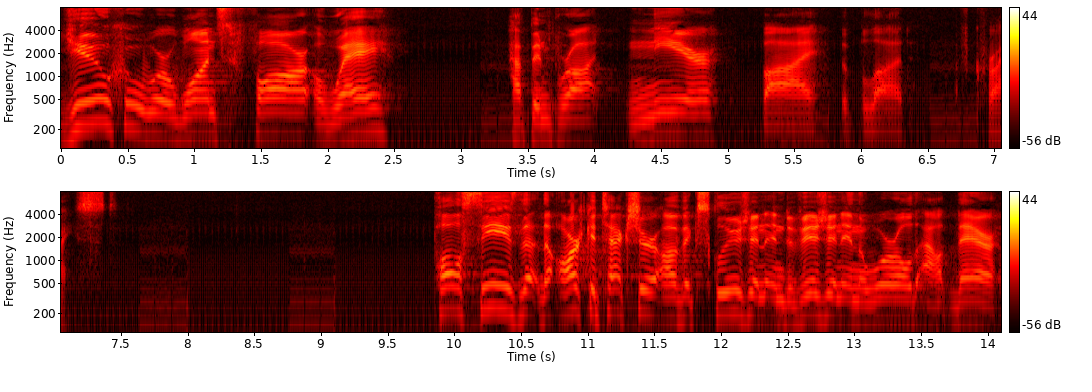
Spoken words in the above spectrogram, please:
You who were once far away have been brought near by the blood of Christ. Paul sees the, the architecture of exclusion and division in the world out there,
